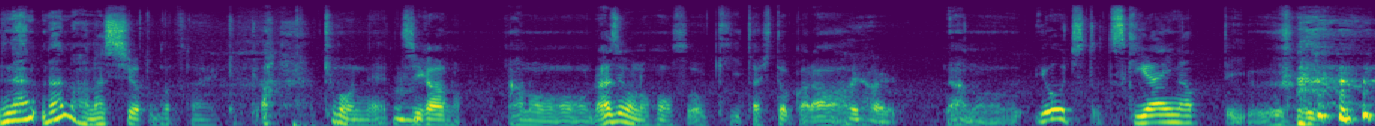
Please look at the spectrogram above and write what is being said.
い。な何の話しようと思ってたんだっけ？あ今日ね、うん。違うの。あのラジオの放送を聞いた人から、はいはい。あの幼稚と付き合いなっていう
